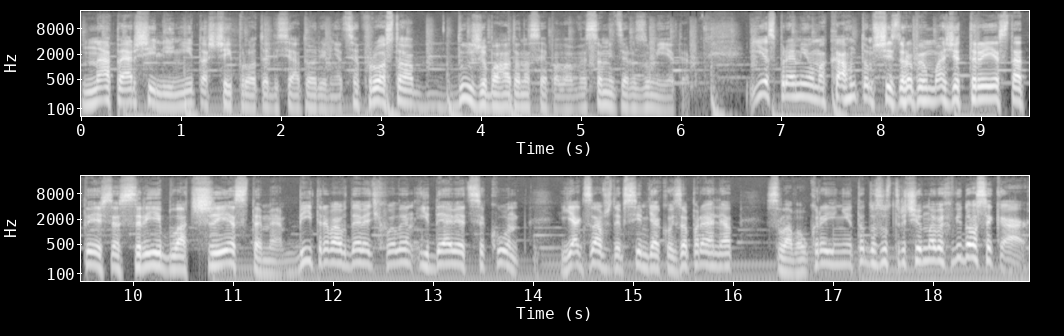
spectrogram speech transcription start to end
на першій лінії та ще й проти 10 рівня. Це просто дуже багато насипало, ви самі це розумієте. І з преміум аккаунтом ще зробив майже 300 тисяч срібла чистими. Бій тривав 9 хвилин і 9 секунд. Як завжди, всім дякую за перегляд. Слава Україні та до зустрічі в нових відосиках!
